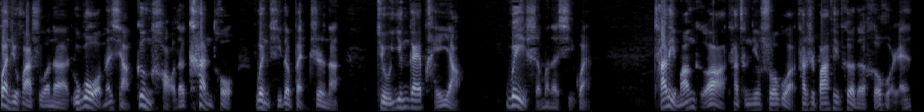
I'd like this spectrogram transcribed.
换句话说呢，如果我们想更好的看透问题的本质呢，就应该培养为什么的习惯。查理芒格啊，他曾经说过，他是巴菲特的合伙人。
